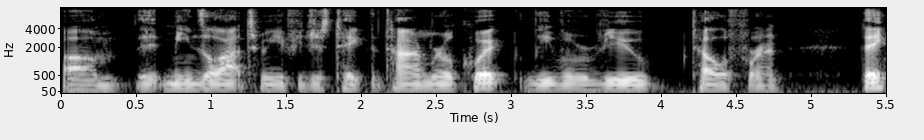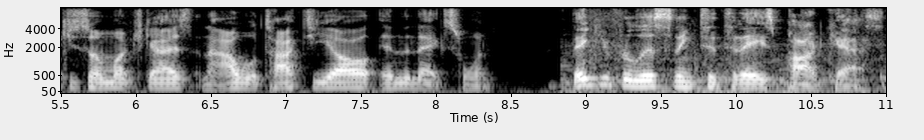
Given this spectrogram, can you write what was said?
Um, it means a lot to me if you just take the time real quick, leave a review, tell a friend. Thank you so much, guys, and I will talk to y'all in the next one. Thank you for listening to today's podcast.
